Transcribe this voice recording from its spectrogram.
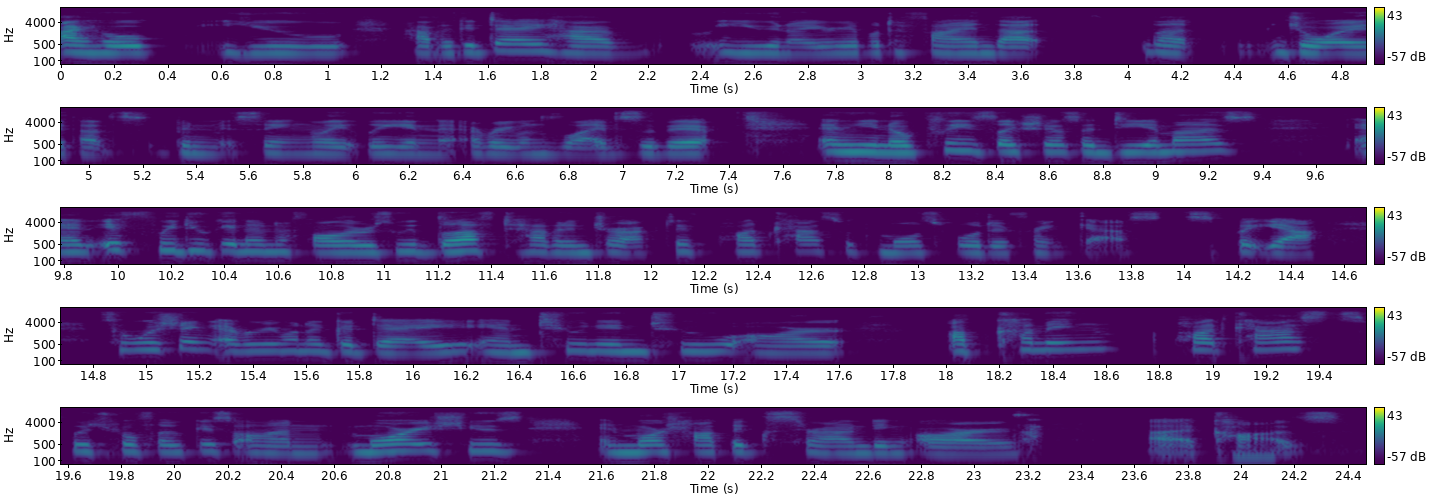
I hope you have a good day. Have you know you're able to find that that joy that's been missing lately in everyone's lives a bit. And you know, please like she has a DM us. And if we do get into followers, we'd love to have an interactive podcast with multiple different guests. But yeah, so wishing everyone a good day and tune into our upcoming podcasts, which will focus on more issues and more topics surrounding our uh, cause.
